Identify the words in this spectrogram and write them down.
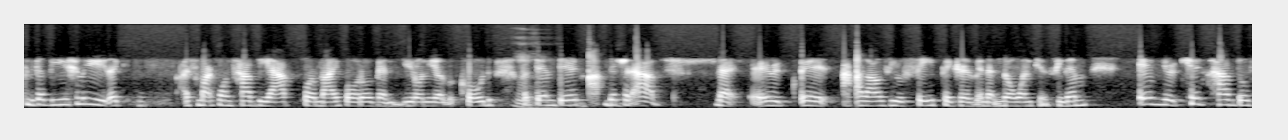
because usually like smartphones have the app for my photos and you don't need a code. Mm-hmm. But then there's different apps that it, it, allows you to save pictures and that no one can see them. If your kids have those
